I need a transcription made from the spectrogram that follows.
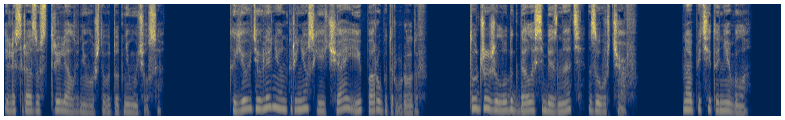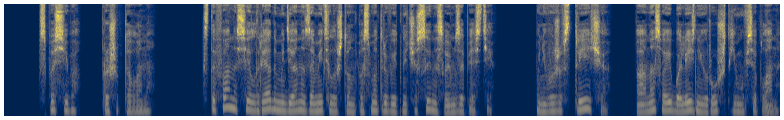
Или сразу стрелял в него, чтобы тот не мучился? К ее удивлению, он принес ей чай и пару бутербродов. Тут же желудок дал о себе знать, заурчав. Но аппетита не было. «Спасибо», — прошептала она. Стефана сел рядом, и Диана заметила, что он посматривает на часы на своем запястье. У него же встреча, а она своей болезнью рушит ему все планы.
